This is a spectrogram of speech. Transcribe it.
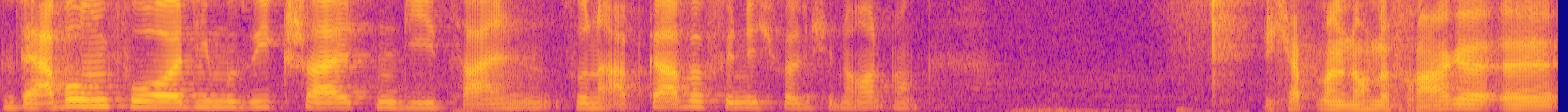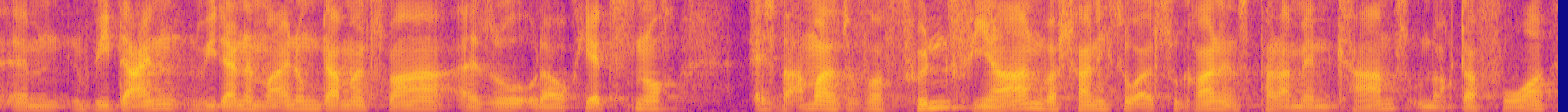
Werbung vor die Musik schalten, die zahlen so eine Abgabe, finde ich völlig in Ordnung. Ich habe mal noch eine Frage, äh, ähm, wie, dein, wie deine Meinung damals war, also oder auch jetzt noch. Es war mal so vor fünf Jahren, wahrscheinlich so, als du gerade ins Parlament kamst und auch davor,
